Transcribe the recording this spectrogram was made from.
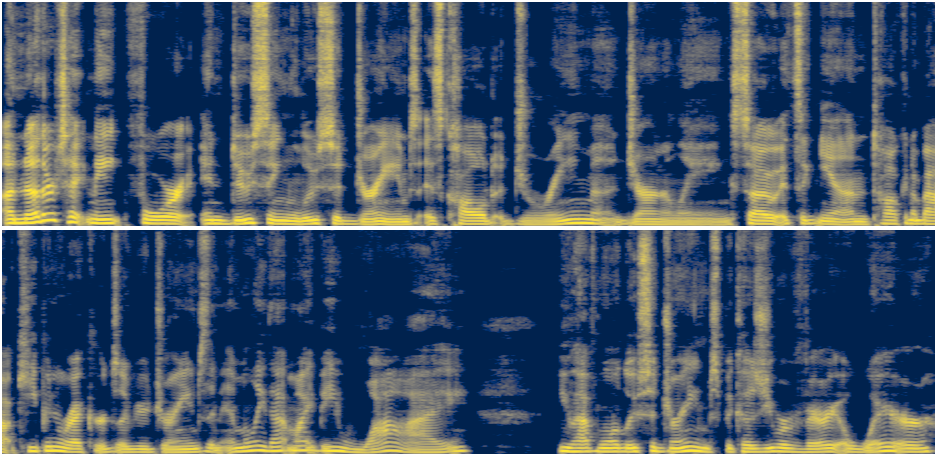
Another technique for inducing lucid dreams is called dream journaling. So it's again talking about keeping records of your dreams. And Emily, that might be why you have more lucid dreams because you were very aware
